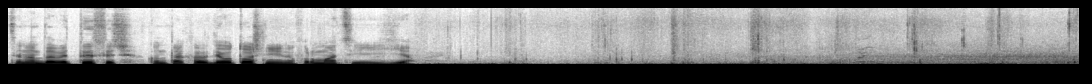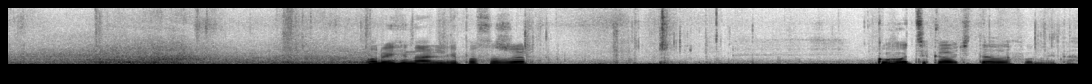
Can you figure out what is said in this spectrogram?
Ціна 9 тисяч, контакти для уточнення інформації є. Оригінальний пасажир. Кого цікавить, телефонуйте.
